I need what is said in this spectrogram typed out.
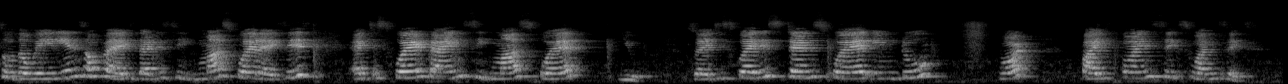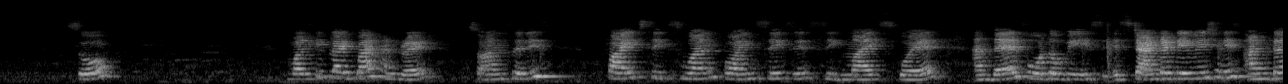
So the variance of x that is sigma square x is h square times sigma square u. So h square is 10 square into what? 5.616. So multiplied by 100. So answer is 561.6 is sigma x square and therefore the base standard deviation is under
